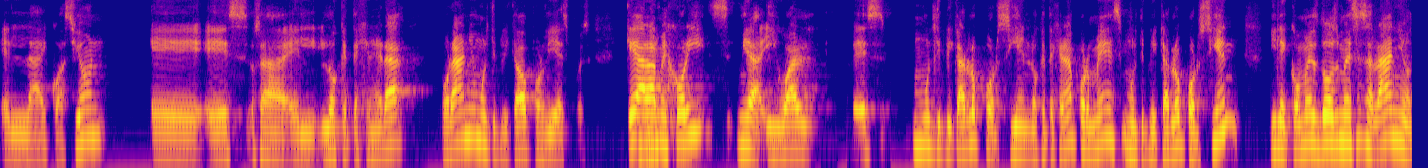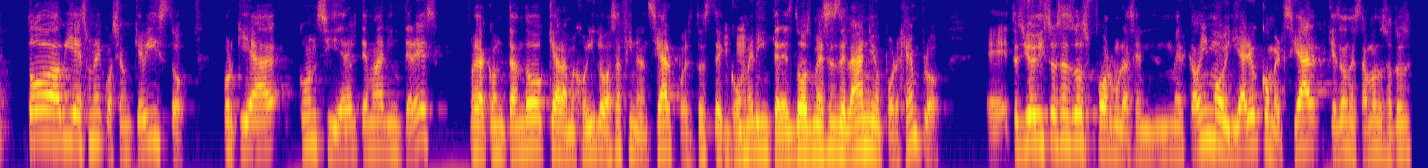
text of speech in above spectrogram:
en la ecuación eh, es, o sea, el, lo que te genera por año multiplicado por 10, pues. Que a lo mejor, y, mira, igual es multiplicarlo por 100, lo que te genera por mes, multiplicarlo por 100 y le comes dos meses al año. Todavía es una ecuación que he visto, porque ya considera el tema del interés. O sea, contando que a lo mejor y lo vas a financiar, pues entonces te come el interés dos meses del año, por ejemplo. Eh, entonces yo he visto esas dos fórmulas en el mercado inmobiliario comercial, que es donde estamos nosotros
